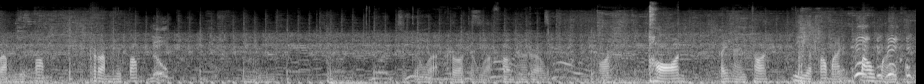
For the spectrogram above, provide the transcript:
รำในป้อมรำในป้อมอืม Your team จังหวะ has รอจังหวะเข้าหน้าเรา destroyed a ทอนทอนไปไหนทอนนี่เป้าหมายเป้าหมายของ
